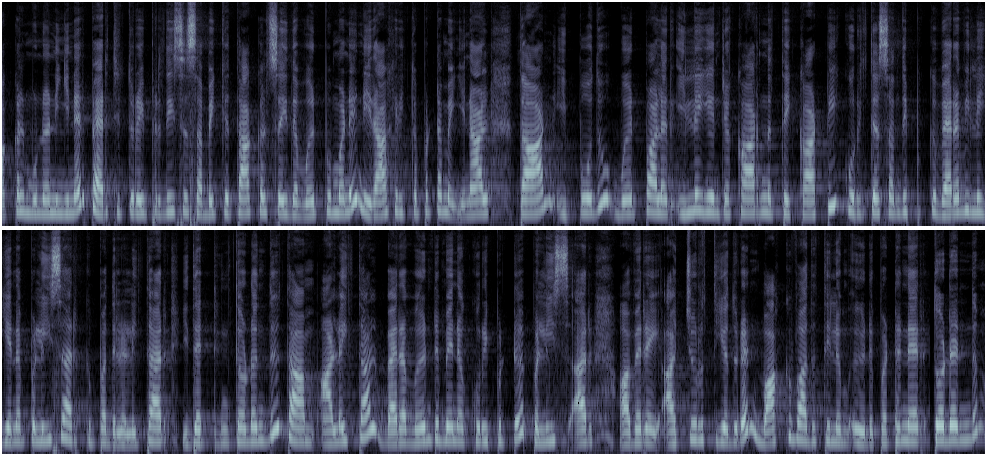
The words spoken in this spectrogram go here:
மக்கள் முன்னணியினர் பருத்தித்துறை பிரதேச சபைக்கு தாக்கல் செய்த வேட்புமனு நிராகரிக்கப்பட்டமையினால் தான் இப்போது வேட்பாளர் இல்லை என்ற காரணத்தை காட்டி குறித்த சந்திப்புக்கு வரவில்லை என போலீசாருக்கு பதிலளித்தார். இதற்கு தொடர்ந்து தாம் அழைத்தால் வர வேண்டும் என குறிப்பிட்டு போலீசார் அவரை அச்சுறுத்தியதுடன் வாக்குவாதத்திலும் ஈடுபட்டனர். தொடர்ந்தும்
